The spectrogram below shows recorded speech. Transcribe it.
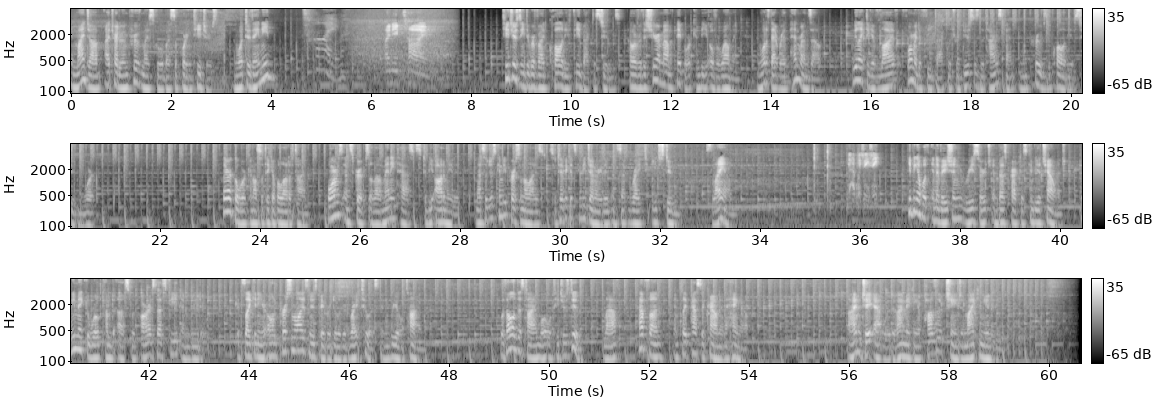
In my job, I try to improve my school by supporting teachers. And what do they need? Time. I need time. Teachers need to provide quality feedback to students. However, the sheer amount of paperwork can be overwhelming. And what if that red pen runs out? We like to give live, formative feedback which reduces the time spent and improves the quality of student work. Clerical work can also take up a lot of time. Forms and scripts allow many tasks to be automated. Messages can be personalized, certificates can be generated and sent right to each student. Slam! That was easy. Keeping up with innovation, research, and best practice can be a challenge. We make the world come to us with RSS feed and reader. It's like getting your own personalized newspaper delivered right to us in real time. With all of this time, what will teachers do? Laugh, have fun, and play Pass the Crown in a hangout. I'm Jay Atwood, and I'm making a positive change in my community.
